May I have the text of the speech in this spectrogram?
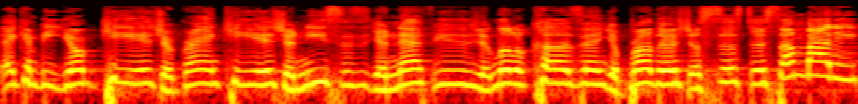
They can be your kids, your grandkids, your nieces, your nephews, your little cousin, your brothers, your sisters, somebody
